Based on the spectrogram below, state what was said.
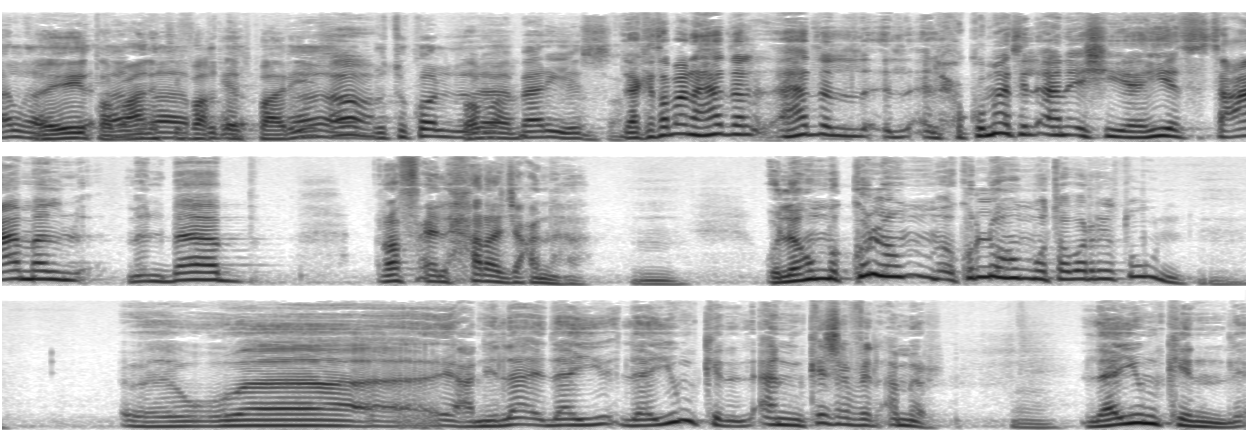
ألغى أي طبعاً بروتو- باريس. آه آه. بروتوكول طبعاً. باريس. لكن طبعا هذا هذا ال- الحكومات الآن إيش هي؟ هي تتعامل من باب رفع الحرج عنها. ولا هم كلهم كلهم متورطون. ويعني لا لا يمكن الان انكشف الأمر. لا يمكن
